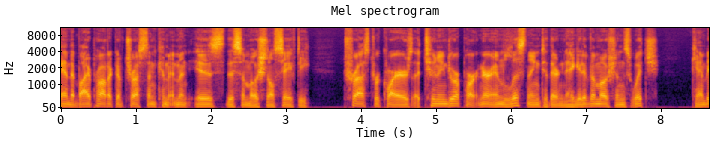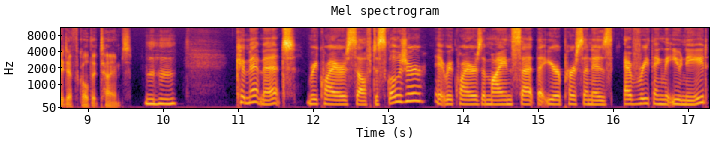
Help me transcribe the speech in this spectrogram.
And the byproduct of trust and commitment is this emotional safety. Trust requires attuning to our partner and listening to their negative emotions, which can be difficult at times. Mm-hmm. Commitment requires self disclosure. It requires a mindset that your person is everything that you need.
